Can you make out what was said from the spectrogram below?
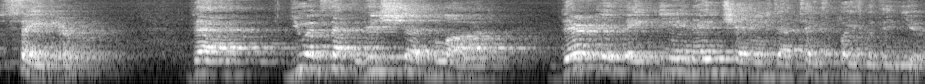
Savior, that you accepted his shed blood, there is a DNA change that takes place within you.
